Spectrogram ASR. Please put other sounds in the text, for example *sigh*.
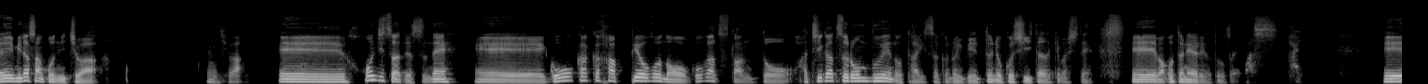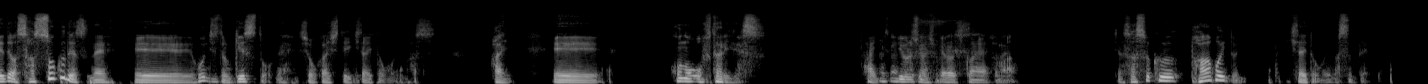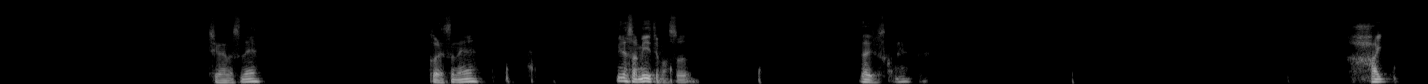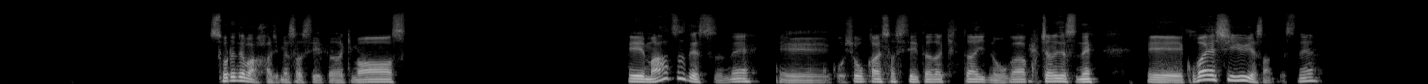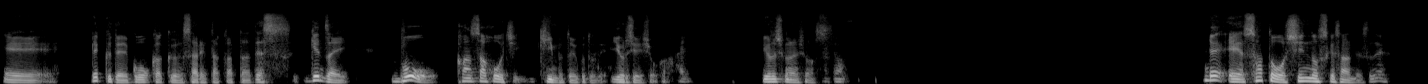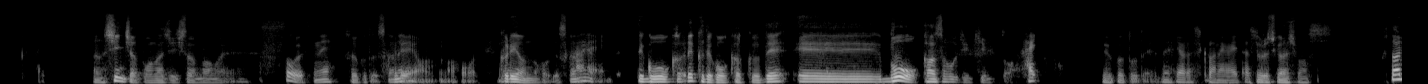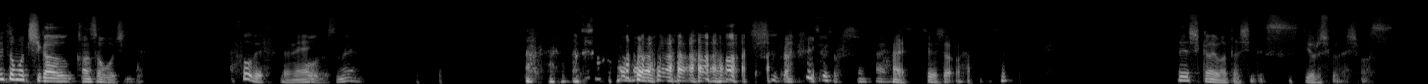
えー皆さん、こんにちは。こんにちは。えー本日はですね、えー合格発表後の5月担当、8月論文への対策のイベントにお越しいただきまして、えー誠にありがとうございます。はい。えーでは、早速ですね、えー本日のゲストをね、紹介していきたいと思います。はい。えーこのお二人です。はい。よろしくお願いします。よろしくお願いします。じゃあ、早速、パワーポイントに行きたいと思いますんで。違いますね。これですね。皆さん見えてます？大丈夫ですかね？はい。それでは始めさせていただきます。えーまずですね、えーご紹介させていただきたいのが、こちらですね。えー小林優也さんですね。えーレックで合格された方です。現在、某監査法人勤務ということでよろしいでしょうか？はい。よろしくお願いします。で、えー佐藤慎之介さんですね。あの、しんちゃんと同じ下の名前。そうですね。そういうことですかクレね。ヨンの方ですね。クレヨンの方ですかね。はい。で、合格、レックで合格で、えー某監査法人勤務と。はい。いうことでね。よろしくお願いいたします。よろしくお願いします。二人とも違う監査法人で。そうですね。そうですね。はいい。住所。で、司会は私です。よろしくお願いします。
